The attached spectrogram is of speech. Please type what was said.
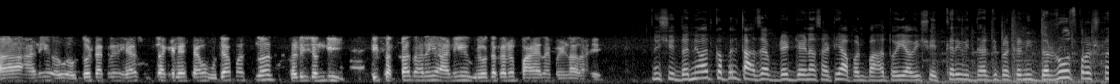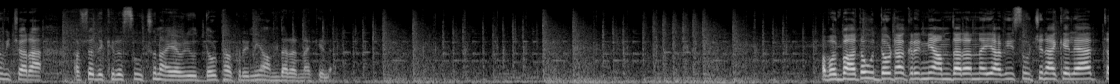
आणि उद्धव ठाकरेंनी ह्या सूचना केल्या आहेत. त्यामुळे उद्यापासूनच खडी जंगी ही सत्ताधारी आणि विरोधकांना पाहायला मिळणार आहे. निश्चित. धन्यवाद कपिल. ताजे अपडेट देण्यासाठी आपण पाहतो यावेळी शेतकरी विद्यार्थी प्रकरणी दररोज प्रश्न विचारा अशा देखील सूचना यावेळी उद्धव ठाकरेंनी आमदारांना केल्या. आपण पाहतो उद्धव ठाकरेंनी आमदारांना यावेळी सूचना केल्यात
